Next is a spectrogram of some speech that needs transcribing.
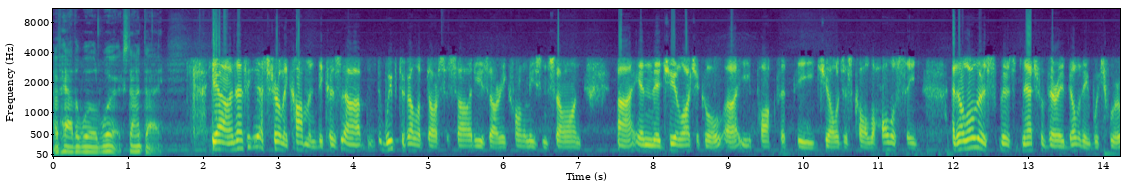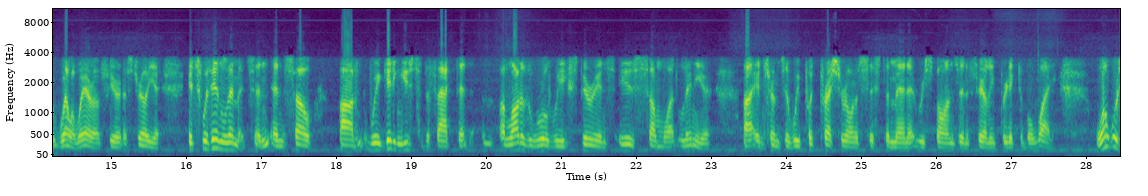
of how the world works, don't they? Yeah, and I think that's fairly common because uh, we've developed our societies, our economies, and so on uh, in the geological uh, epoch that the geologists call the Holocene. And although there's there's natural variability, which we're well aware of here in Australia, it's within limits, and and so. Um, we're getting used to the fact that a lot of the world we experience is somewhat linear uh, in terms of we put pressure on a system and it responds in a fairly predictable way. What we're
